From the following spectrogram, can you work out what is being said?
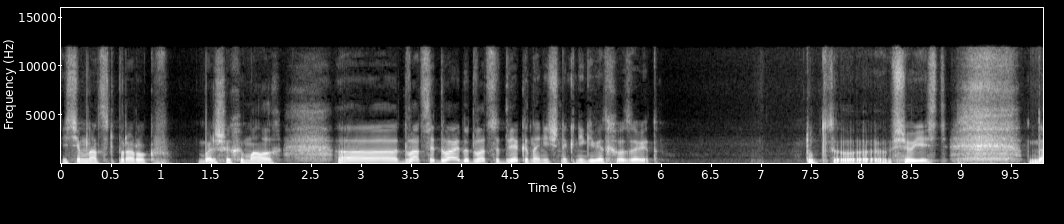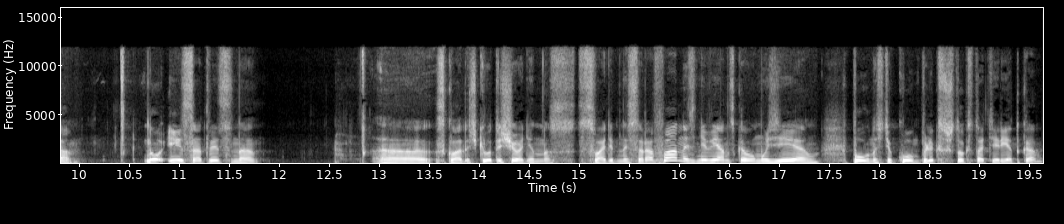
и 17 пророков, больших и малых. 22 – это 22 каноничные книги Ветхого Завета. Тут э, все есть. Да. Ну и, соответственно, э, складочки. Вот еще один у нас свадебный сарафан из Невьянского музея. Полностью комплекс, что, кстати, редко.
